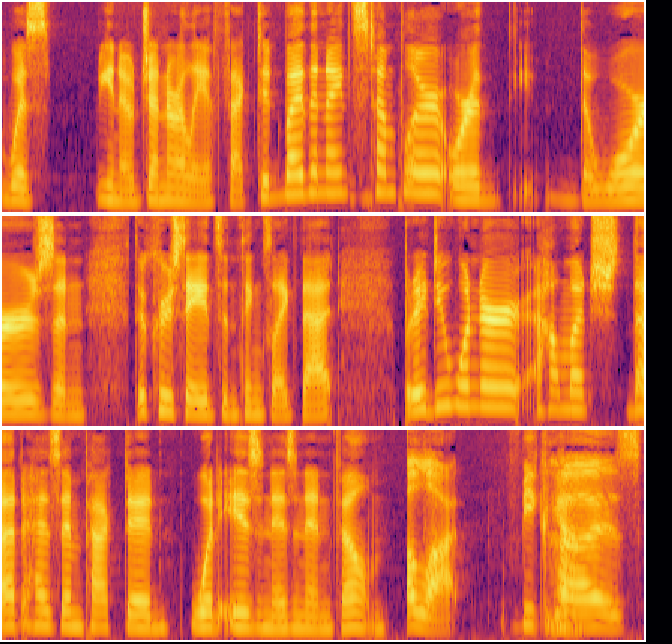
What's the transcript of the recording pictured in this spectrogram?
was, you know, generally affected by the Knights Templar or the wars and the Crusades and things like that. But I do wonder how much that has impacted what is and isn't in film. A lot. Because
